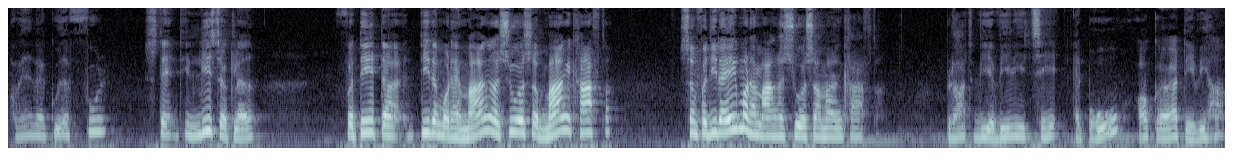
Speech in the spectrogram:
Og ved hvad, Gud er fuldstændig lige så glad for det, der, de, der måtte have mange ressourcer og mange kræfter, som for de, der ikke måtte have mange ressourcer og mange kræfter. Blot vi er villige til at bruge og gøre det, vi har.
